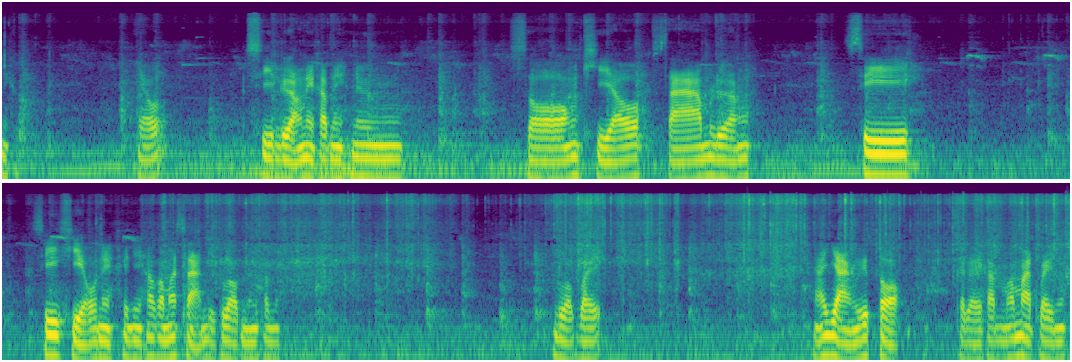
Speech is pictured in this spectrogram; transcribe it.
นี่ครับแถวสีเหลืองนี่ครับนี่หนึ่งสองเขียวสามเหลืองสี่ สีเขียวเนี่ยทีนี้เขาก็มาสารอีกรอบหนึ่งครับเนี่ยรวบไว้ หาอย่างหรือตอกก็ได้ครับมามัดไว้เนี่ย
